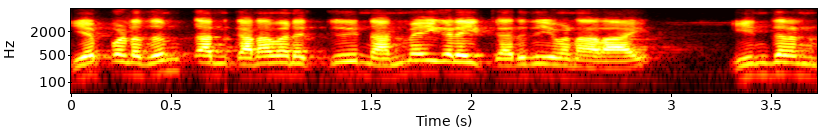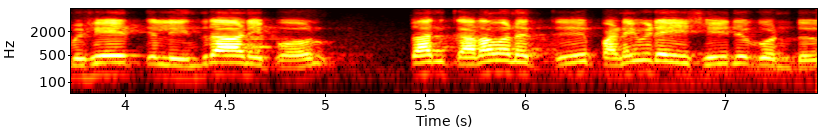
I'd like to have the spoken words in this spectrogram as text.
எப்பொழுதும் தன் கணவனுக்கு நன்மைகளை கருதியவனாய் இந்திரன் விஷயத்தில் இந்திராணி போல் தன் கணவனுக்கு பணிவிடையை செய்து கொண்டு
